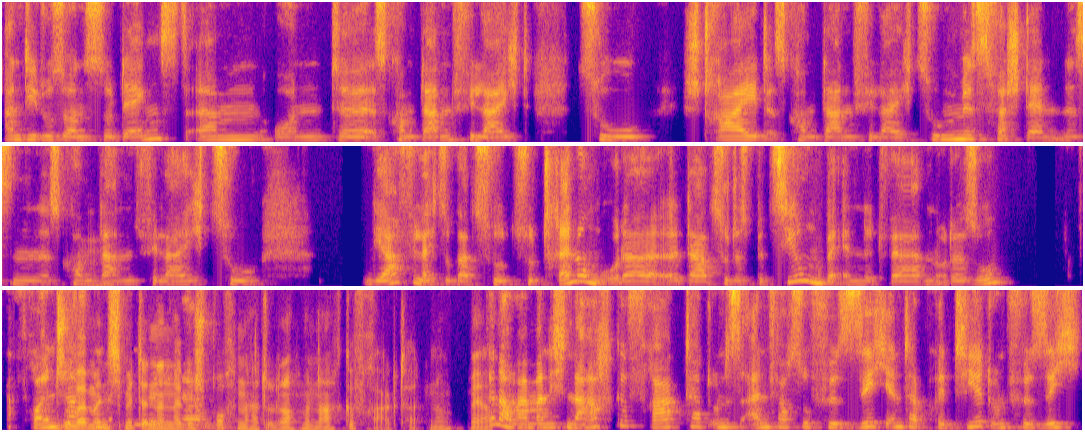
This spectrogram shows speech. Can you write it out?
an die du sonst so denkst. Ähm, und äh, es kommt dann vielleicht zu Streit, es kommt dann vielleicht zu Missverständnissen, es kommt mhm. dann vielleicht zu ja, vielleicht sogar zu, zu Trennung oder äh, dazu, dass Beziehungen beendet werden oder so. Freundschaften. Nur weil man nicht miteinander werden. gesprochen hat oder nochmal nachgefragt hat, ne? Ja. Genau, weil man nicht nachgefragt hat und es einfach so für sich interpretiert und für sich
